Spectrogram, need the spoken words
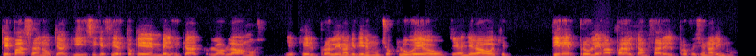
¿Qué pasa? No? Que aquí sí que es cierto que en Bélgica lo hablábamos y es que el problema que tienen muchos clubes o que han llegado es que tienen problemas para alcanzar el profesionalismo.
